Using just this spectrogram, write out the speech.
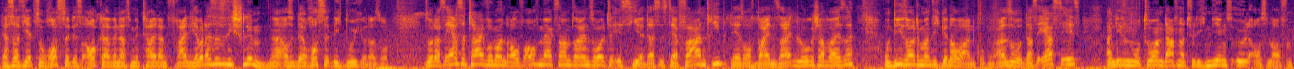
Dass das jetzt so rostet, ist auch klar, wenn das Metall dann frei liegt. Aber das ist nicht schlimm. Ne? Also der rostet nicht durch oder so. So, das erste Teil, wo man drauf aufmerksam sein sein sollte, ist hier. Das ist der Fahrantrieb, der ist auf beiden Seiten logischerweise. Und die sollte man sich genauer angucken. Also das erste ist, an diesen Motoren darf natürlich nirgends Öl auslaufen.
